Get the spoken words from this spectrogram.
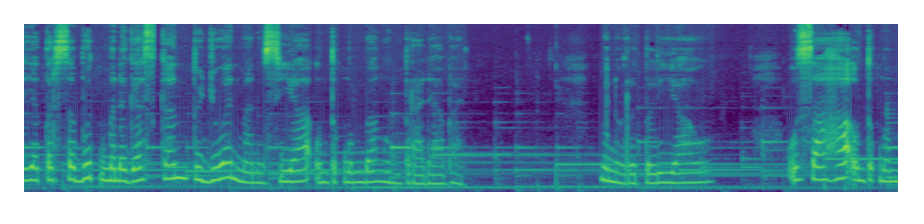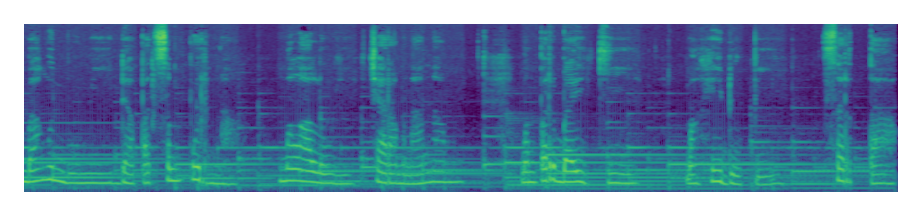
ayat tersebut menegaskan tujuan manusia untuk membangun peradaban. Menurut beliau, usaha untuk membangun bumi dapat sempurna melalui cara menanam, memperbaiki, menghidupi, serta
